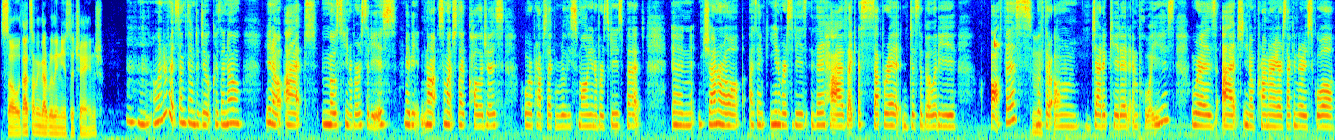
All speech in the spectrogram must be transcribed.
So that's something that really needs to change. Mm-hmm. i wonder if it's something to do because i know you know at most universities maybe not so much like colleges or perhaps like really small universities, but in general, I think universities they have like a separate disability office mm. with their own dedicated employees whereas at you know primary or secondary school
